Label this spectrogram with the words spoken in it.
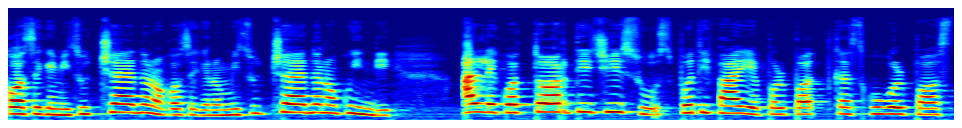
cose che mi succedono, cose che non mi succedono, quindi alle 14 su Spotify, Apple Podcast, Google Post,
